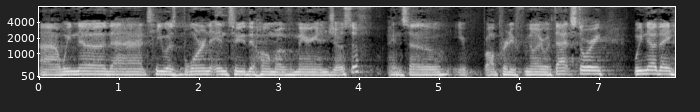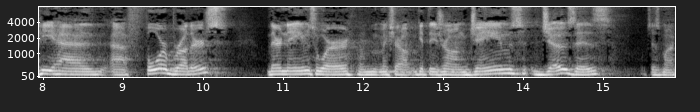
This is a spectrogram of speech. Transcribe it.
uh, we know that he was born into the home of Mary and Joseph, and so you're all pretty familiar with that story. We know that he had uh, four brothers. Their names were, make sure I don't get these wrong, James, Joses, which is my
